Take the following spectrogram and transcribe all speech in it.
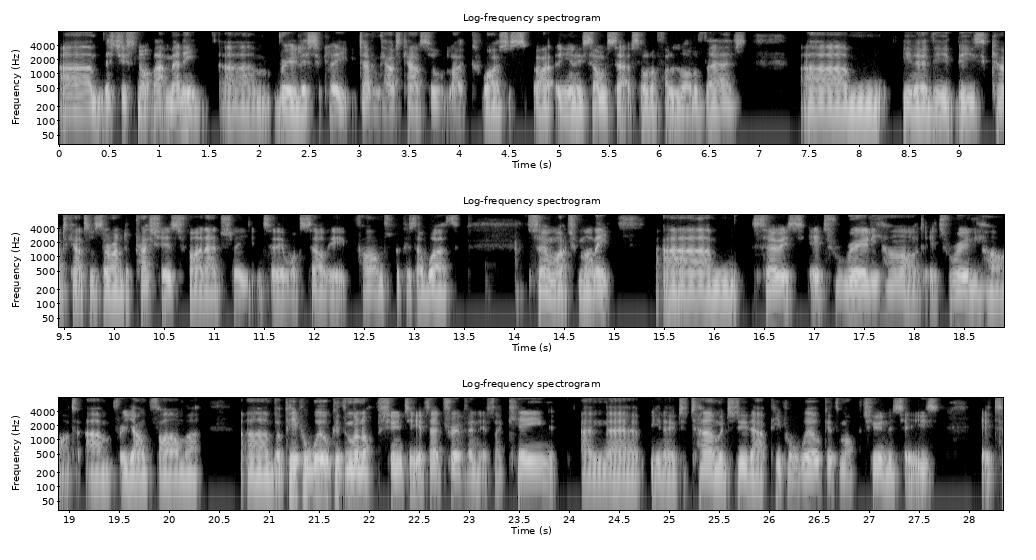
Um, there's just not that many, um, realistically. Devon County Council, likewise, uh, you know, Somerset have sold off a lot of theirs. Um, you know, the, these county councils are under pressures financially, and so they want to sell the farms because they're worth so much money. Um, so it's it's really hard. It's really hard um, for a young farmer, um, but people will give them an opportunity if they're driven, if they're keen, and they're you know determined to do that. People will give them opportunities. It's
